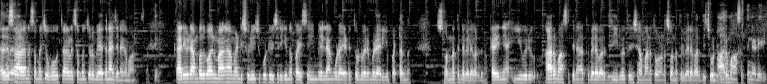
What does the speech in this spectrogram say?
അത് സാധാരണ സംബന്ധിച്ച് ഉപഭോക്താക്കളെ സംബന്ധിച്ചുള്ള വേദനാജനകമാണ്. കാര്യം ഒരു അമ്പത് പവൻ വാങ്ങാൻ വേണ്ടി സ്വരൂപിച്ച് കൂട്ടി വെച്ചിരിക്കുന്ന പൈസയും എല്ലാം കൂടെ എടുത്തുകൊണ്ട് വരുമ്പോഴായിരിക്കും പെട്ടെന്ന് സ്വർണത്തിന്റെ വില വർധന കഴിഞ്ഞ ഈ ഒരു ആറ് മാസത്തിനകത്ത് വില വർദ്ധിച്ച് ഇരുപത്തഞ്ച് ശതമാനത്തോളാണ് സ്വർണത്തിൽ വില വർദ്ധിച്ചുകൊണ്ട് ആറ് മാസത്തിനിടയിൽ.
